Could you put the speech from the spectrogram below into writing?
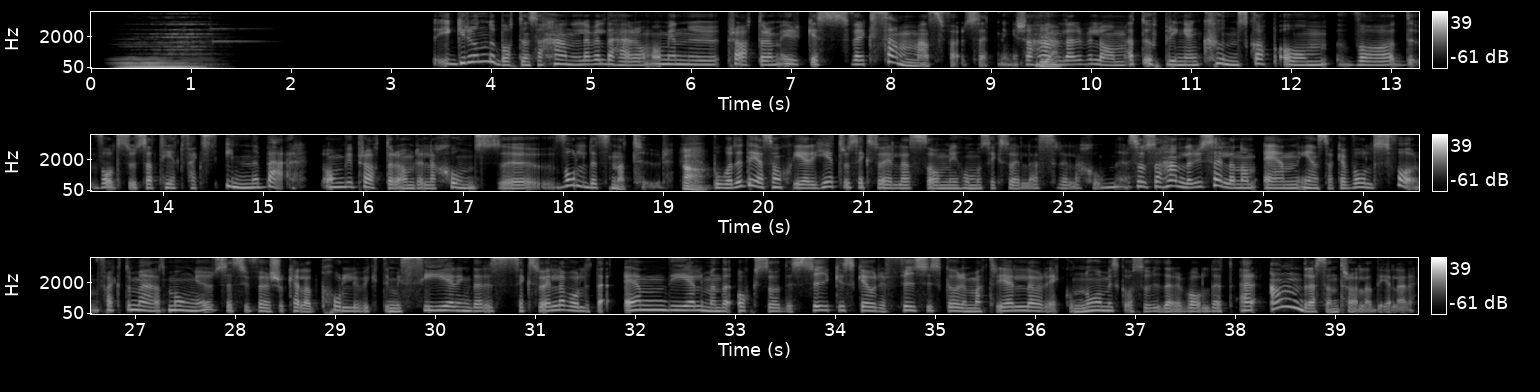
I grund och botten så handlar väl det här om, om jag nu pratar om yrkesverksammas förutsättningar, så handlar yeah. det väl om att uppbringa en kunskap om vad våldsutsatthet faktiskt innebär om vi pratar om relationsvåldets natur, ja. både det som sker i heterosexuella som i homosexuellas relationer, så, så handlar det ju sällan om en enstaka våldsform. Faktum är att många utsätts för så kallad polyviktimisering där det sexuella våldet är en del men där också det psykiska, och det fysiska, och det materiella och det ekonomiska och så vidare våldet är andra centrala delar.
